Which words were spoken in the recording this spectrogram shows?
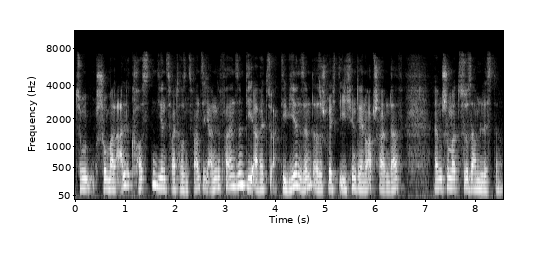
zum, schon mal alle Kosten, die in 2020 angefallen sind, die aber zu aktivieren sind, also sprich, die ich hinterher nur abschreiben darf, ähm, schon mal zusammenliste.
